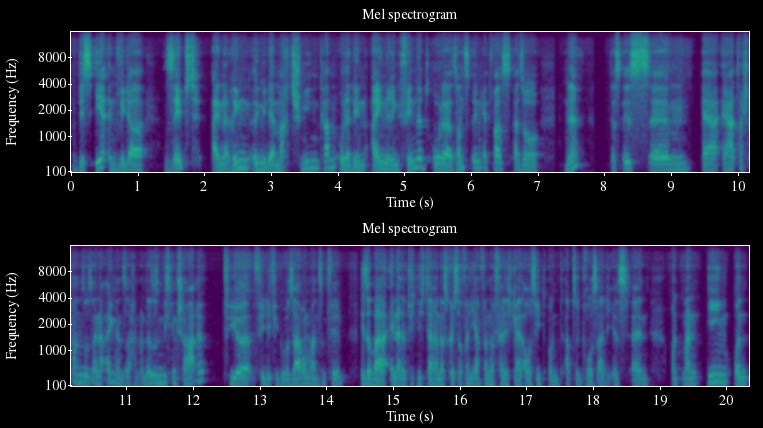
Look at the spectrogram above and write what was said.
bis er entweder selbst einen Ring irgendwie der Macht schmieden kann oder den einen Ring findet oder sonst irgendetwas. Also, ne? Das ist, ähm, er, er hat da schon so seine eigenen Sachen. Und das ist ein bisschen schade für, für die Figur Sarumans im Film. Ist aber, ändert natürlich nicht daran, dass Christopher Lee einfach nur völlig geil aussieht und absolut großartig ist. Ähm, und man ihm und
